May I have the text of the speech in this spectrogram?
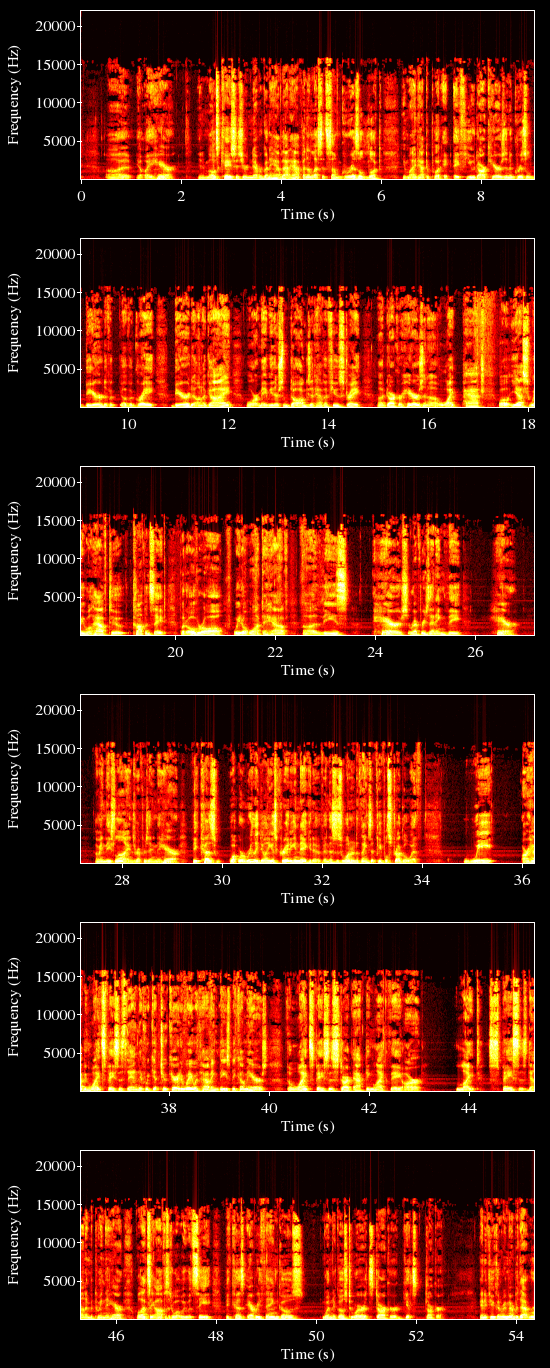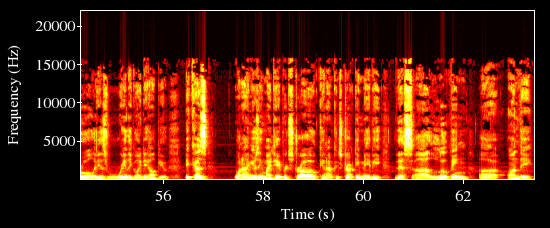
uh, a hair. In most cases, you're never going to have that happen unless it's some grizzled look. You might have to put a, a few dark hairs in a grizzled beard of a, of a gray beard on a guy, or maybe there's some dogs that have a few stray uh, darker hairs and a white patch. Well, yes, we will have to compensate, but overall, we don't want to have uh, these hairs representing the hair. I mean, these lines representing the hair, because what we're really doing is creating a negative, and this is one of the things that people struggle with. We are having white spaces then. If we get too carried away with having these become hairs, the white spaces start acting like they are light spaces down in between the hair. Well, that's the opposite of what we would see because everything goes, when it goes to where it's darker, gets darker. And if you can remember that rule, it is really going to help you. Because when I'm using my tapered stroke and I'm constructing maybe this uh, looping uh, on the,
